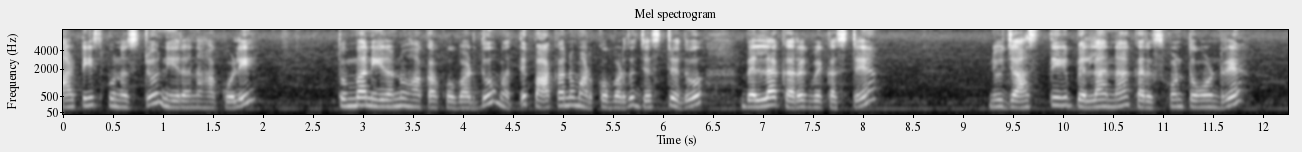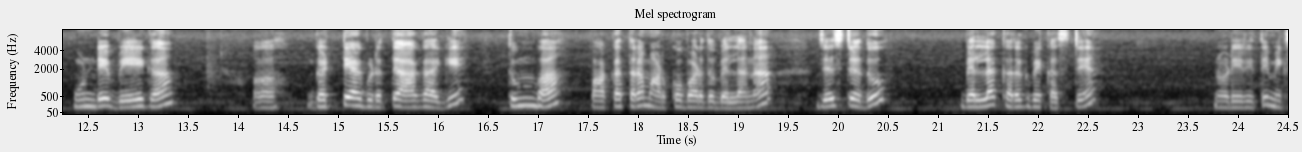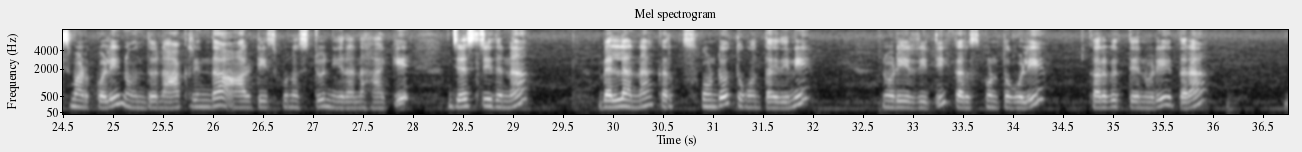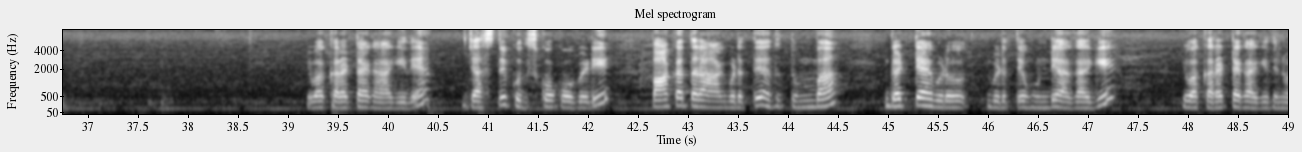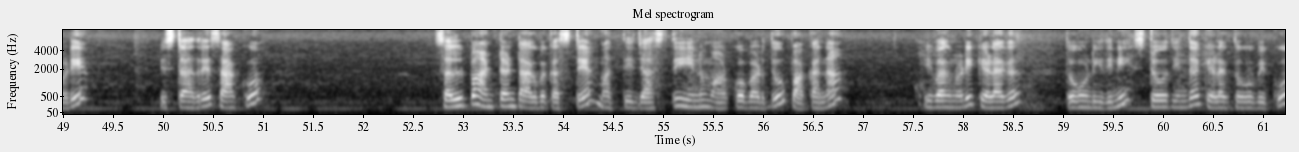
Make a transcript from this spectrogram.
ಆರು ಟೀ ಸ್ಪೂನಷ್ಟು ನೀರನ್ನು ಹಾಕ್ಕೊಳ್ಳಿ ತುಂಬ ನೀರನ್ನು ಹಾಕಾಕೋಬಾರ್ದು ಮತ್ತು ಪಾಕನೂ ಮಾಡ್ಕೋಬಾರ್ದು ಜಸ್ಟ್ ಅದು ಬೆಲ್ಲ ಕರಗಬೇಕಷ್ಟೇ. ನೀವು ಜಾಸ್ತಿ ಬೆಲ್ಲನ ಕರಗಿಸ್ಕೊಂಡು ತೊಗೊಂಡ್ರೆ ಉಂಡೆ ಬೇಗ ಗಟ್ಟಿಯಾಗಿಬಿಡುತ್ತೆ ಹಾಗಾಗಿ ತುಂಬ ಪಾಕ ಥರ ಮಾಡ್ಕೋಬಾರ್ದು ಬೆಲ್ಲನ. ಜಸ್ಟ್ ಅದು ಬೆಲ್ಲ ಕರಗಬೇಕಷ್ಟೇ. ನೋಡಿ ಈ ರೀತಿ ಮಿಕ್ಸ್ ಮಾಡ್ಕೊಳ್ಳಿ. ಒಂದು ನಾಲ್ಕರಿಂದ ಆರು ಟೀ ಸ್ಪೂನಷ್ಟು ನೀರನ್ನು ಹಾಕಿ ಜಸ್ಟ್ ಇದನ್ನು ಬೆಲ್ಲನ ಕರಗಿಸ್ಕೊಂಡು ತೊಗೊತಾ ಇದ್ದೀನಿ. ನೋಡಿ ಈ ರೀತಿ ಕರೆಸ್ಕೊಂಡು ತೊಗೊಳ್ಳಿ. ಕರಗುತ್ತೆ ನೋಡಿ ಈ ಥರ. ಇವಾಗ ಕರೆಕ್ಟಾಗಿ ಆಗಿದೆ. ಜಾಸ್ತಿ ಕುದಿಸ್ಕೋಕೆ ಹೋಗಬೇಡಿ. ಪಾಕ ಥರ ಆಗಿಬಿಡುತ್ತೆ. ಅದು ತುಂಬ ಗಟ್ಟಿಯಾಗಿ ಬಿಡು ಬಿಡುತ್ತೆ ಉಂಡೆ ಹಾಗಾಗಿ ಇವಾಗ ಕರೆಕ್ಟಾಗಿ ಆಗಿದೆ ನೋಡಿ. ಇಷ್ಟ ಆದರೆ ಸಾಕು. ಸ್ವಲ್ಪ ಅಂಟಂಟು ಆಗಬೇಕಷ್ಟೇ. ಮತ್ತು ಜಾಸ್ತಿ ಏನು ಮಾಡ್ಕೋಬಾರ್ದು ಪಾಕನ. ಇವಾಗ ನೋಡಿ ಕೆಳಗೆ ತೊಗೊಂಡಿದ್ದೀನಿ. ಸ್ಟೋವ್ದಿಂದ ಕೆಳಗೆ ತೊಗೋಬೇಕು.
